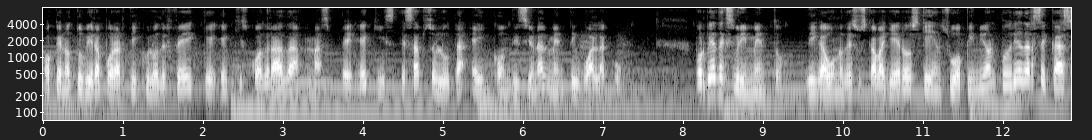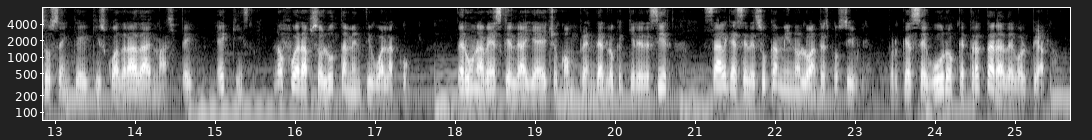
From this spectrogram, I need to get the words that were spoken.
o que no tuviera por artículo de fe que x cuadrada más px es absoluta e incondicionalmente igual a q. Por vía de experimento, diga uno de sus caballeros que en su opinión podría darse casos en que x cuadrada más px no fuera absolutamente igual a q, pero una vez que le haya hecho comprender lo que quiere decir, sálgase de su camino lo antes posible, porque es seguro que tratará de golpearlo.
